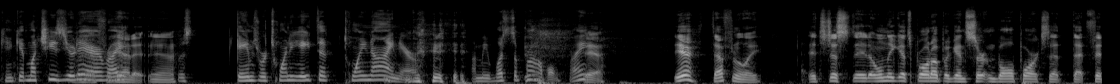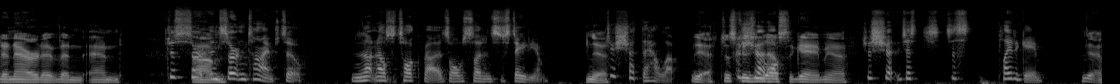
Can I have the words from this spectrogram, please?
can't get much easier there, Yeah, right? forget it, yeah. Those games were 28 to 29 there. I mean, what's the problem, right? Yeah. Yeah, definitely. It's just it only gets brought up against certain ballparks that, that fit a narrative and, and Just certain, Um, in certain times, too. There's nothing else to talk about. It's all of a sudden it's a stadium. yeah. Just shut the hell up. Yeah, just because you up. lost the game, yeah. Just shut. Just just play the game. Yeah.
